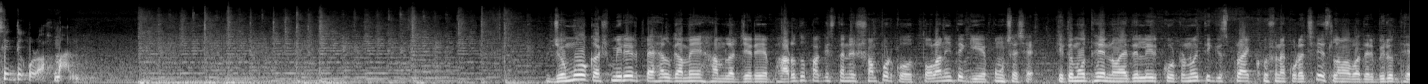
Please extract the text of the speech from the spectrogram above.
সিদ্দিকুর রহমান। জম্মু ও কাশ্মীরের পেহেলগামে হামলার জেরে ভারত ও পাকিস্তানের সম্পর্ক তলানিতে গিয়ে পৌঁছেছে। ইতিমধ্যে নয়াদিল্লির কূটনৈতিক স্ট্রাইক ঘোষণা করেছে ইসলামাবাদের বিরুদ্ধে,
